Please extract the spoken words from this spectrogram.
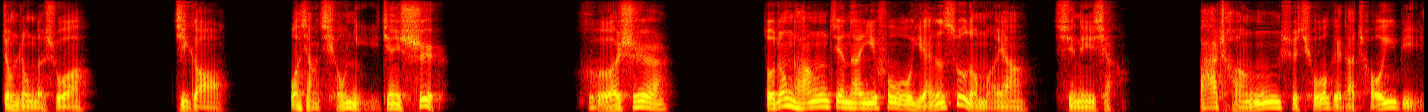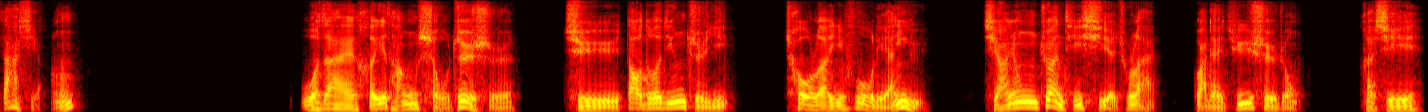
郑重地说：“季高，我想求你一件事。”何事？左宗棠见他一副严肃的模样，心里想：八成是求我给他筹一笔大饷。我在合一堂守制时，取《道德经》之意，凑了一副联语，想用篆体写出来，挂在居室中。可惜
